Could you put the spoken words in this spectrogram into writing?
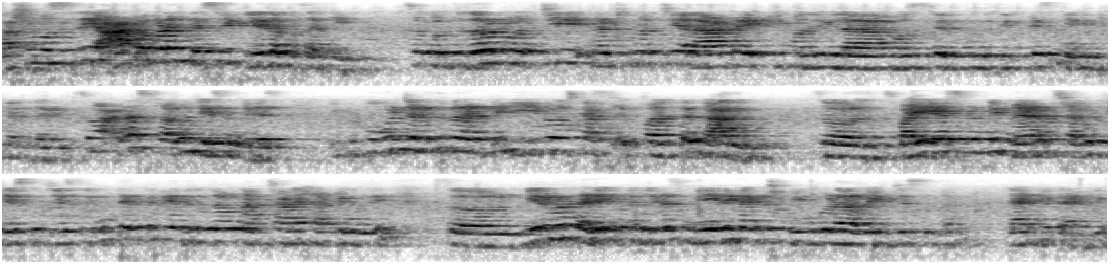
వర్షం వస్తుంది. ఆటో కూడా ఫెసిలిటీ లేదు ఒకసారికి సో కొంత దూరం వచ్చి నడుచుకుని వచ్చి అలా ఆటో ఎక్కి మళ్ళీ ఇలా హౌస్ ముందు తిప్పేసి నేను ఇంటికి వెళ్ళాను. సో అలా స్ట్రగుల్ చేసాం ఇప్పుడు పువ్వులు జరుగుతున్నారంటే ఈ రోజు కష్ట ఫలితం కాదు. సో ఫైవ్ ఇయర్స్ నుండి మేడం స్ట్రగుల్ చేస్తూ చేస్తూ ఇంత ఎత్తుకు ఎదుగుదాం నాకు చాలా హ్యాపీ ఉంది. సో మీరు కూడా రెడీ ఉంటుంది లీడర్స్ మీరే కంటే మేము కూడా వెయిట్ చేస్తుంటాం. Thank you thank you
